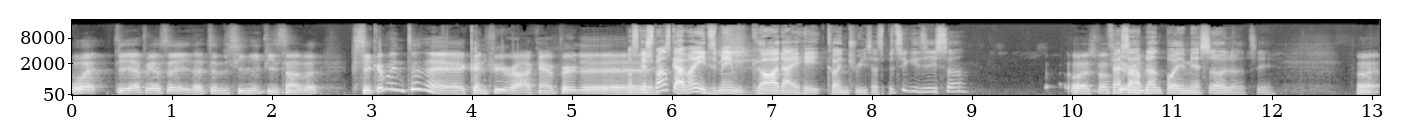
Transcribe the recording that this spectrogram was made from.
Ouais, puis après ça, la tune finit, puis il s'en va. Puis c'est comme une tune euh, country rock, un peu, là. euh, Parce que je pense qu'avant, il dit même God, I hate country. Ça se peut-tu qu'il dise ça? Ouais, je pense Il fait que oui. semblant de pas aimer ça, là, tu sais. Ouais.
